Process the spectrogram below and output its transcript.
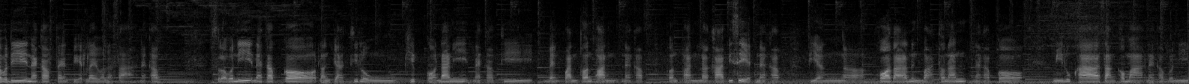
สวัสดีนะครับแฟนเพจไรวารสารนะครับสำหรับวันนี้นะครับก็หลังจากที่ลงคลิปก่อนหน้านี้นะครับที่แบ่งปันท่อนพันธุ์นะครับท่อนพันธุ์ราคาพิเศษนะครับ เพียงพ่อข้อตาละหนึ่งบาทเท่านั้นนะครับ ก็มีลูกค้าสั่งเข้ามานะครับ วันนี้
